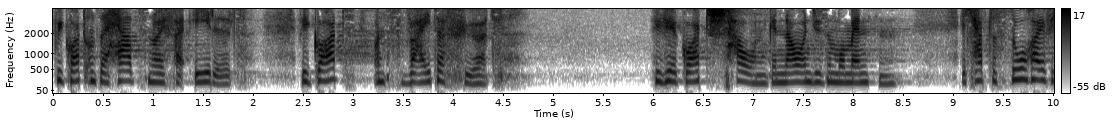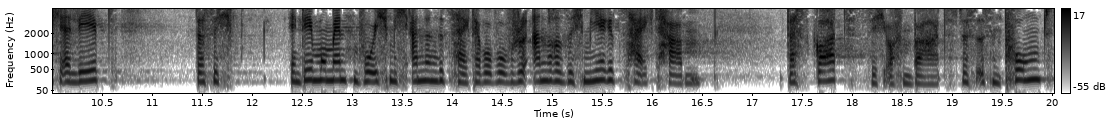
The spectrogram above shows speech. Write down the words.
wie Gott unser Herz neu veredelt, wie Gott uns weiterführt, wie wir Gott schauen, genau in diesen Momenten. Ich habe das so häufig erlebt, dass ich in den Momenten, wo ich mich anderen gezeigt habe, wo andere sich mir gezeigt haben, dass Gott sich offenbart. Das ist ein Punkt,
